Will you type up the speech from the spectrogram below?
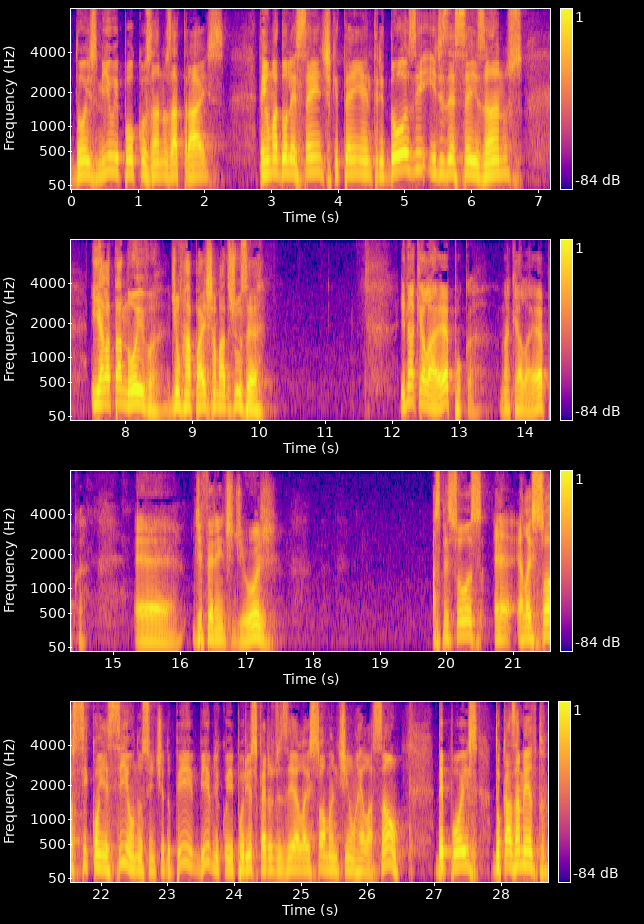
dois mil e poucos anos atrás. Tem uma adolescente que tem entre 12 e 16 anos e ela está noiva de um rapaz chamado José. E naquela época, naquela época, é, diferente de hoje, as pessoas é, elas só se conheciam no sentido bíblico e por isso quero dizer elas só mantinham relação depois do casamento.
